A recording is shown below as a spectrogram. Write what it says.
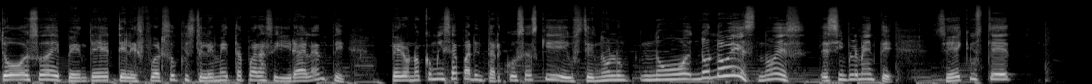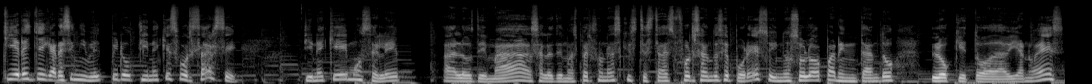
Todo eso depende del esfuerzo que usted le meta para seguir adelante pero no comienza a aparentar cosas que usted no, no, no, no es, no es. Es simplemente, sé que usted quiere llegar a ese nivel, pero tiene que esforzarse. Tiene que mostrarle a los demás, a las demás personas que usted está esforzándose por eso y no solo aparentando lo que todavía no es.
